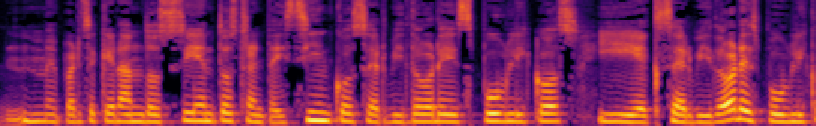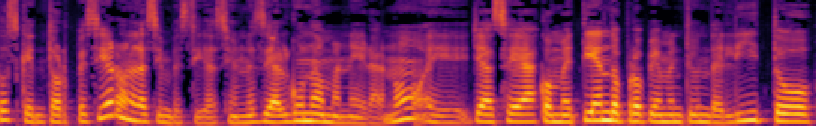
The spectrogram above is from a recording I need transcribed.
me parece que eran 235 servidores públicos y ex servidores públicos que entorpecieron las investigaciones de alguna manera, ¿no? Eh, ya sea cometiendo propiamente un delito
